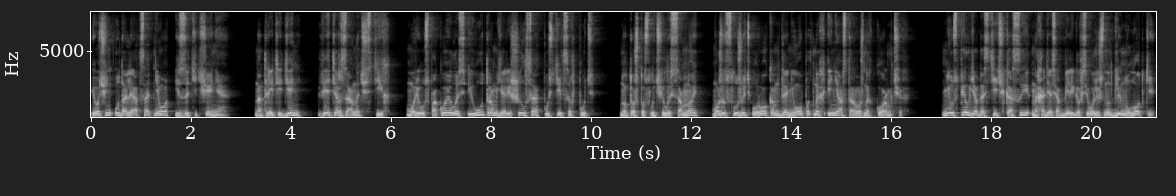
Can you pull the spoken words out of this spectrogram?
и очень удаляться от него из-за течения. На третий день ветер за ночь стих, море успокоилось, и утром я решился пуститься в путь. Но то, что случилось со мной, может служить уроком для неопытных и неосторожных кормчих. Не успел я достичь косы, находясь от берега всего лишь на длину лодки,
